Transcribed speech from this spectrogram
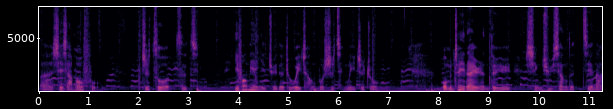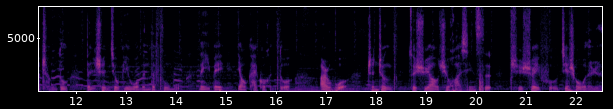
呃卸下包袱，只做自己。一方面也觉得这未尝不是情理之中。我们这一代人对于性取向的接纳程度，本身就比我们的父母那一辈要开阔很多。而我真正最需要去花心思去说服、接受我的人，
